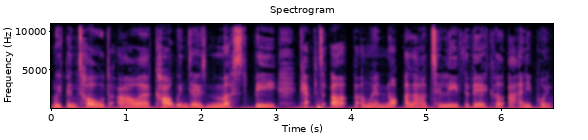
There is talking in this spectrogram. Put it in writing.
We've been told our car windows must be kept up and we're not allowed to leave the vehicle at any point.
